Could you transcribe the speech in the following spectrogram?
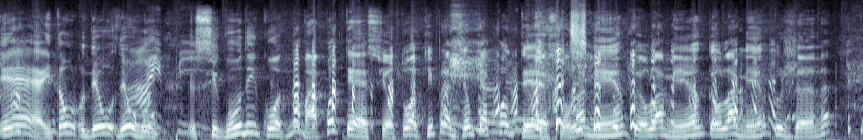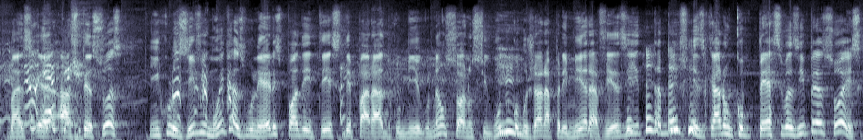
é, é, então deu, deu Ai, ruim. Pi. Segundo encontro. Não, mas acontece. Eu tô aqui para dizer o que acontece. Eu lamento, eu lamento, eu lamento, Jana. Mas é, as pessoas, inclusive muitas mulheres, podem ter se deparado comigo não só no segundo, como já na primeira vez e também ficaram com péssimas impressões.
